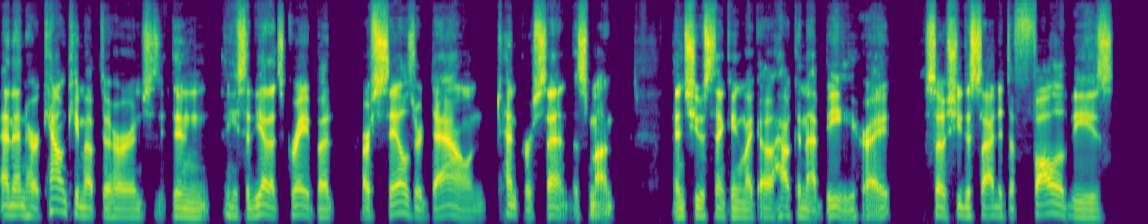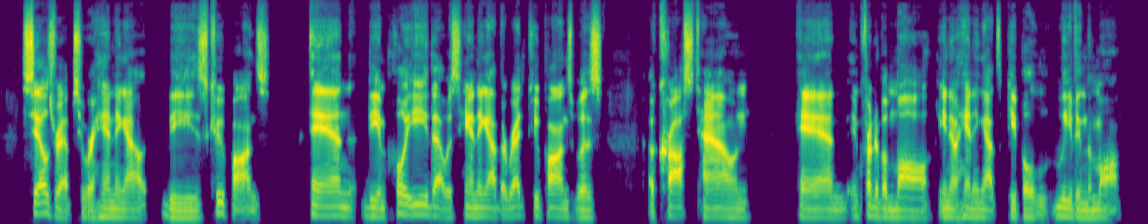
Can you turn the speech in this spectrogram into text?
And then her account came up to her and, she, and he said, Yeah, that's great, but our sales are down 10% this month. And she was thinking, like, oh, how can that be? Right. So she decided to follow these sales reps who were handing out these coupons. And the employee that was handing out the red coupons was across town and in front of a mall, you know, handing out to people leaving the mall.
